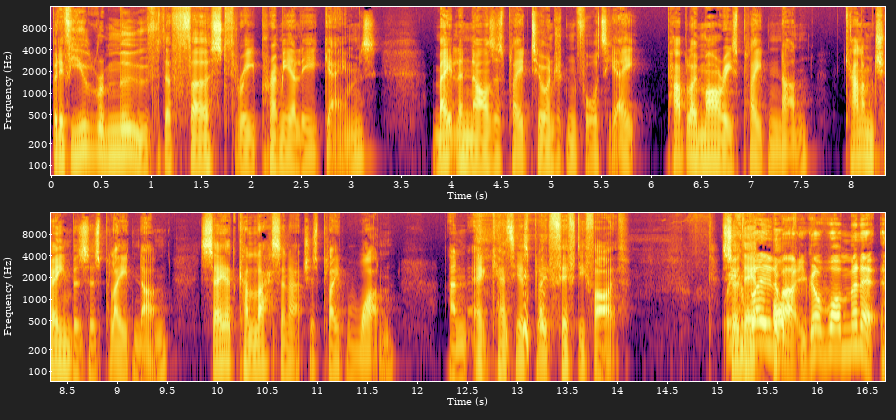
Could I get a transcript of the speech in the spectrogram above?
But if you remove the first three Premier League games, Maitland Niles has played 248, Pablo Mari's played none, Callum Chambers has played none, Sead Kolasinac has played one, and Nketiah has played 55. What are you complaining about? You've got one minute.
